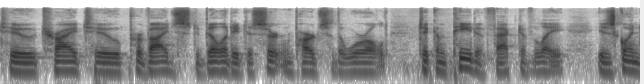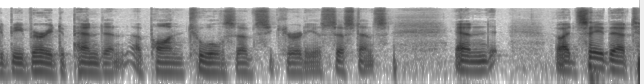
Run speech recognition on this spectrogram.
to try to provide stability to certain parts of the world to compete effectively is going to be very dependent upon tools of security assistance. And I'd say that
